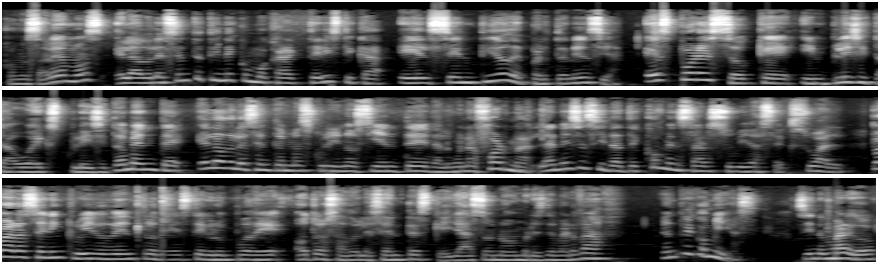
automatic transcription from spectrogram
Como sabemos, el adolescente tiene como característica el sentido de pertenencia. Es por eso que, implícita o explícitamente, el adolescente masculino siente de alguna forma la necesidad de comenzar su vida sexual para ser incluido dentro de este grupo de otros adolescentes que ya son hombres de verdad, entre comillas. Sin embargo,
